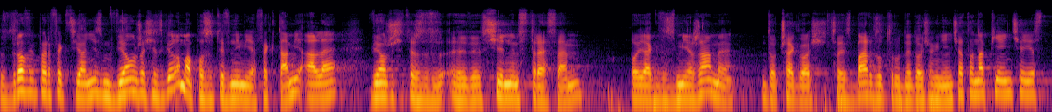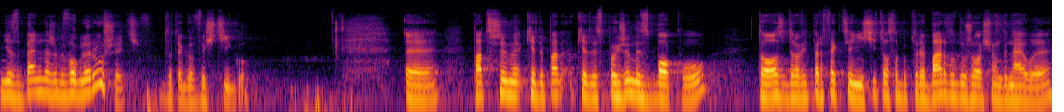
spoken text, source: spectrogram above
Zdrowy perfekcjonizm wiąże się z wieloma pozytywnymi efektami, ale wiąże się też z, z silnym stresem, bo jak zmierzamy do czegoś, co jest bardzo trudne do osiągnięcia, to napięcie jest niezbędne, żeby w ogóle ruszyć do tego wyścigu. E, patrzymy, kiedy, kiedy spojrzymy z boku, to zdrowi perfekcjoniści to osoby, które bardzo dużo osiągnęły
